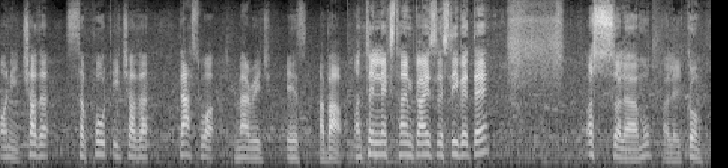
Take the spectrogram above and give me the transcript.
on each other, support each other. That's what marriage is about. Until next time, guys, let's leave it there. Assalamu alaikum.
